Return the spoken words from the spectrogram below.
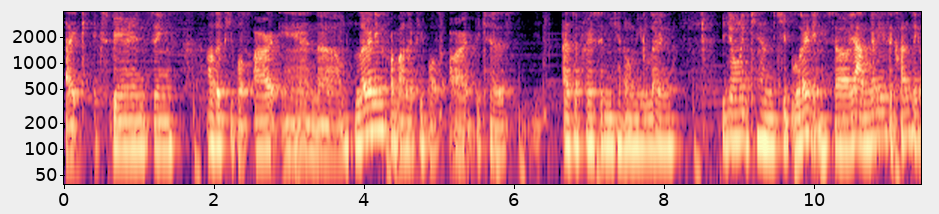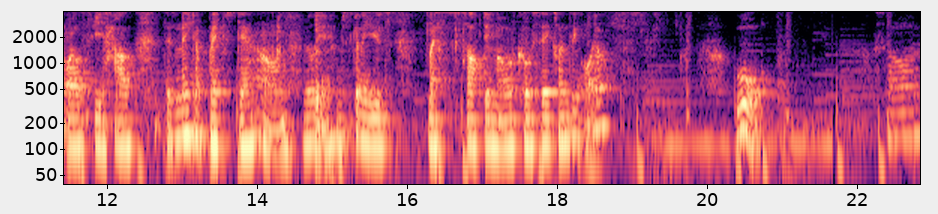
like experiencing other people's art and um, learning from other people's art because as a person you can only learn you only can keep learning. So yeah I'm gonna use a cleansing oil see how this makeup breaks down. Really I'm just gonna use my Softymo Kose cleansing oil. Ooh. So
